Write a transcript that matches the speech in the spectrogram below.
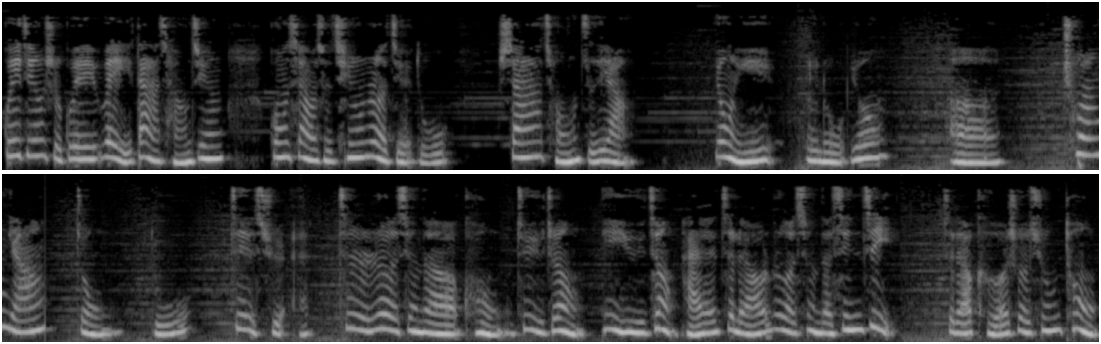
归经是归胃大肠经，功效是清热解毒，杀虫止痒，用于乳痈、呃疮疡、肿毒。戒血，治热性的恐惧症、抑郁症，还治疗热性的心悸，治疗咳嗽、胸痛，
